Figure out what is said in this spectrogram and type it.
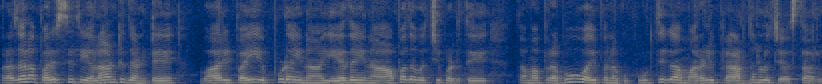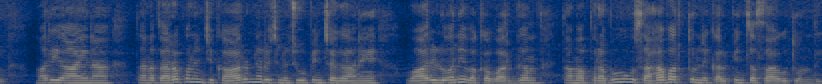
ప్రజల పరిస్థితి ఎలాంటిదంటే వారిపై ఎప్పుడైనా ఏదైనా ఆపద వచ్చి పడితే తమ ప్రభువు వైపునకు పూర్తిగా మరలి ప్రార్థనలు చేస్తారు. మరి ఆయన తన తరపు నుంచి కారుణ్య రుచిని చూపించగానే వారిలోని ఒక వర్గం తమ ప్రభువుకు సహవర్తుల్ని కల్పించసాగుతుంది.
